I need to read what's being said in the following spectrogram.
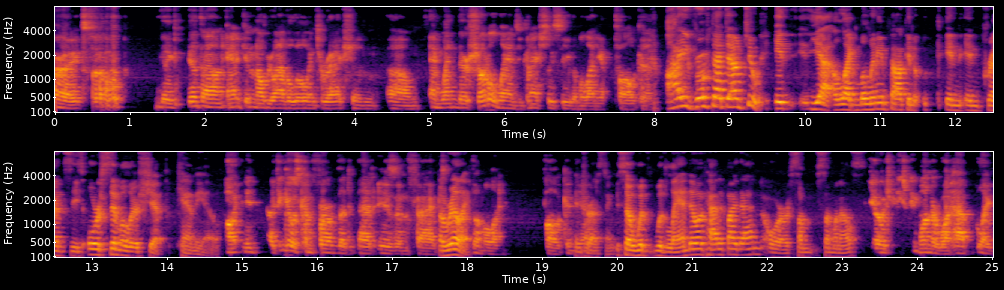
all right, so they get down. Anakin and Obi Wan have a little interaction, um, and when their shuttle lands, you can actually see the Millennium Falcon. I wrote that down too. It, it- yeah, like Millennium Falcon in in parentheses or similar ship cameo. Uh, it, I think it was confirmed that that is in fact Oh really? the Millennium Falcon. Yeah. Interesting. So would would Lando have had it by then, or some someone else? Yeah, which makes me wonder what happened. Like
